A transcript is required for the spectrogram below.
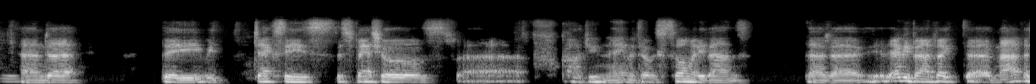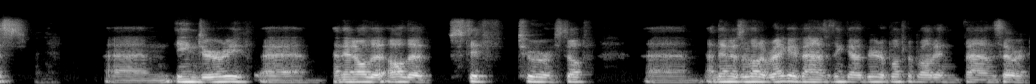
mm-hmm. and uh, the we Dexys, the Specials, uh, God, you name it. There was so many bands that uh, every band like uh, Madness, um, Ian Dury, um, and then all the all the stiff tour stuff. Um, and then there's a lot of reggae bands. I think Elvera Butler brought in bands that were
